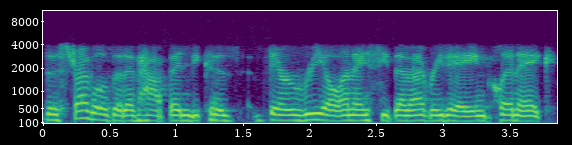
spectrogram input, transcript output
the struggles that have happened because they're real and i see them every day in clinic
